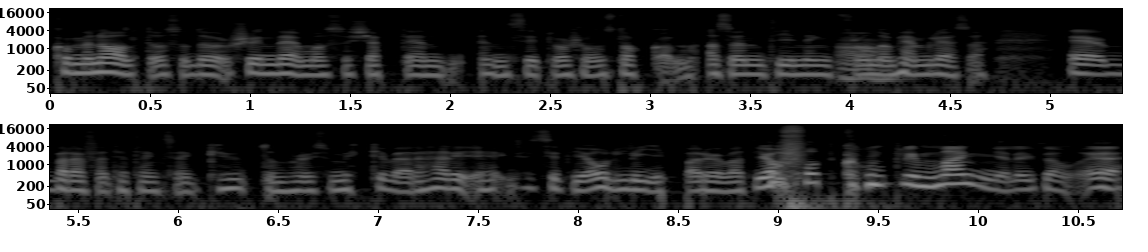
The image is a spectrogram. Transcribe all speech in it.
kommunalt då, så då skyndade jag mig och så köpte en, en situation Stockholm, alltså en tidning från Ja. de hemlösa. Eh, bara för att jag tänkte så här, gud, de har det så mycket värre. Här är, sitter jag och lipar över att jag har fått komplimanger liksom. Eh,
